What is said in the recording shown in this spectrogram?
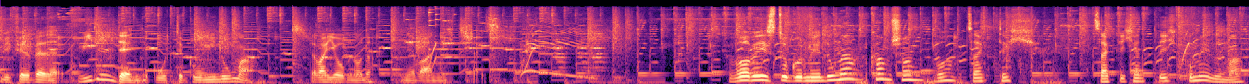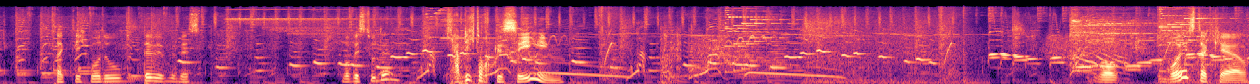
Wie viel will, will denn der gute Gummiluma? Der war hier oben, oder? Ne, war nicht. Scheiße. Wo bist du, Gummiluma? Komm schon. Wo? Zeig dich. Zeig dich endlich, Gummiluma. Zeig dich, wo du bist. Wo bist du denn? Ich hab dich doch gesehen. Wo, wo ist der Kerl?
